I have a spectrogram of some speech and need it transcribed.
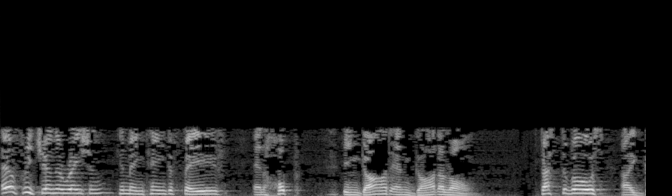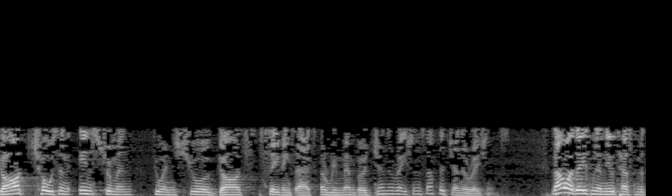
every generation can maintain the faith and hope in God and God alone. Festivals are God chosen instrument to ensure God's savings act are remembered generations after generations. Nowadays in the New Testament,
